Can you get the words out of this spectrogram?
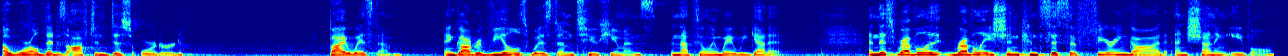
a world that is often disordered by wisdom. And God reveals wisdom to humans, and that's the only way we get it. And this revelation consists of fearing God and shunning evil.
